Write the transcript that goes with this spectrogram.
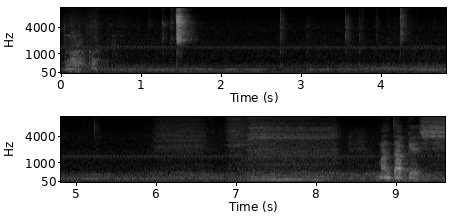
ngerokok. Mantap guys.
